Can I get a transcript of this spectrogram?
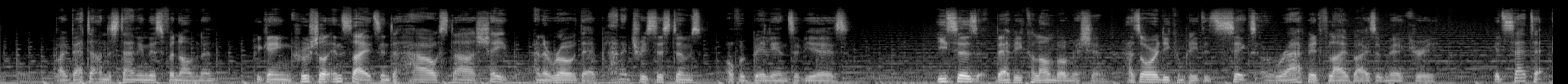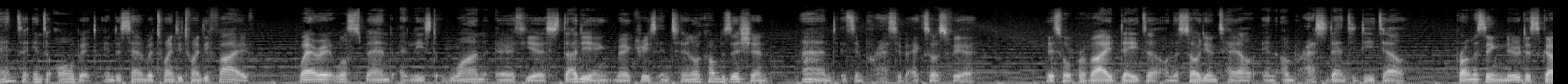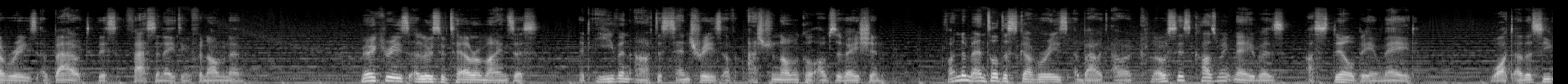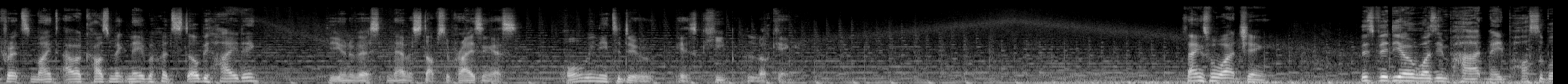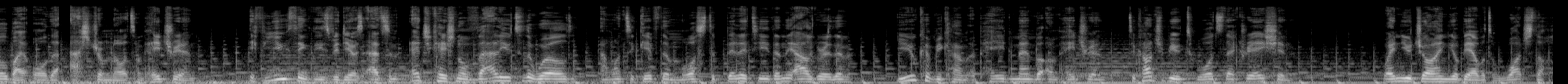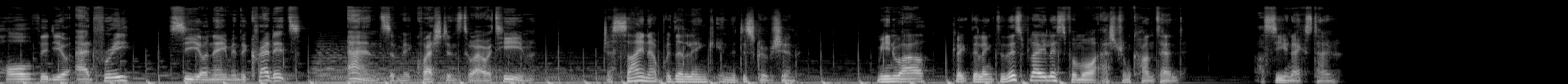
By better understanding this phenomenon, we gain crucial insights into how stars shape and erode their planetary systems over billions of years. ESA's Bepi-Colombo mission has already completed six rapid flybys of Mercury. It's set to enter into orbit in December 2025 where it will spend at least one Earth year studying Mercury's internal composition and its impressive exosphere. This will provide data on the sodium tail in unprecedented detail, promising new discoveries about this fascinating phenomenon. Mercury's elusive tail reminds us that even after centuries of astronomical observation, fundamental discoveries about our closest cosmic neighbours are still being made. What other secrets might our cosmic neighborhood still be hiding? The universe never stops surprising us. All we need to do is keep looking. Thanks for watching. This video was in part made possible by all the astronauts on Patreon. If you think these videos add some educational value to the world and want to give them more stability than the algorithm, you can become a paid member on Patreon to contribute towards their creation. When you join, you'll be able to watch the whole video ad-free, see your name in the credits, and submit questions to our team. Just sign up with the link in the description. Meanwhile, click the link to this playlist for more Astrum content. I'll see you next time.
